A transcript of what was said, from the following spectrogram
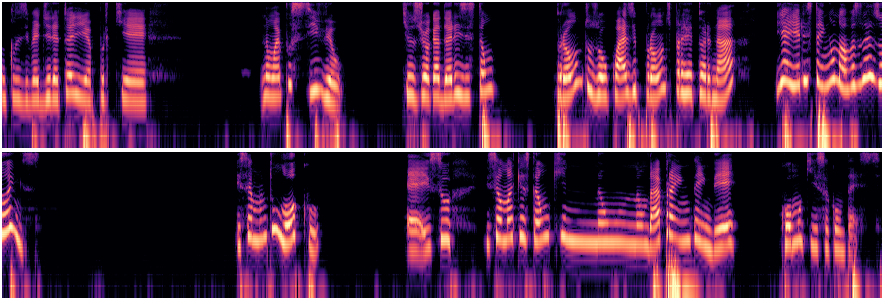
inclusive à diretoria, porque não é possível que os jogadores estão prontos ou quase prontos para retornar e aí eles tenham novas lesões. Isso é muito louco. É, isso isso é uma questão que não, não dá para entender como que isso acontece.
